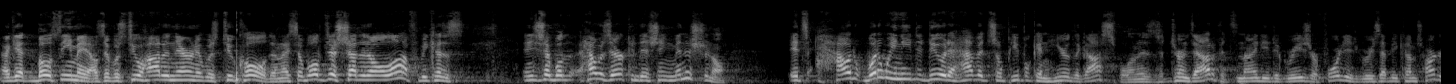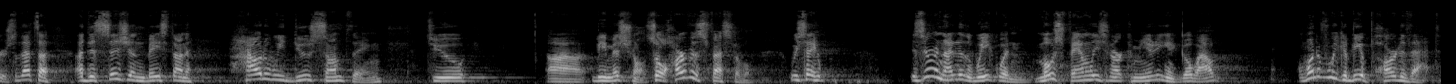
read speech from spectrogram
I get both emails. It was too hot in there and it was too cold. And I said, well, just shut it all off because. And he said, well, how is air conditioning missional? It's how, what do we need to do to have it so people can hear the gospel? And as it turns out, if it's 90 degrees or 40 degrees, that becomes harder. So that's a, a decision based on how do we do something to uh, be missional. So, Harvest Festival, we say, is there a night of the week when most families in our community can go out? I wonder if we could be a part of that.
